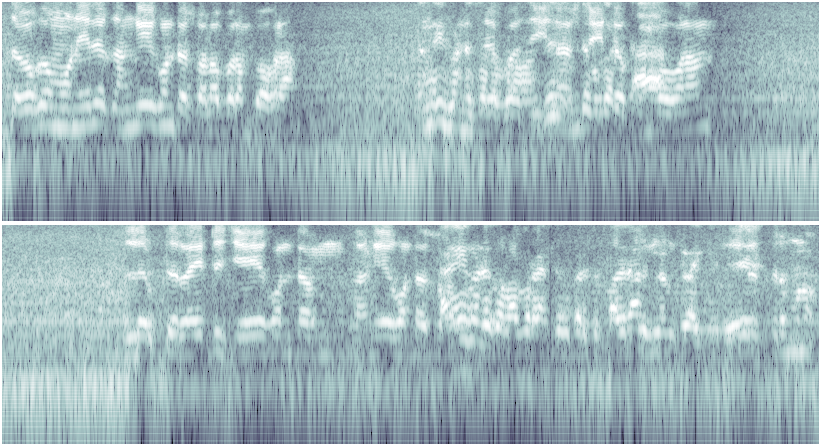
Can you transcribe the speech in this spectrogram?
இந்த பக்கம் முனையில கங்கை கொண்ட சோழபுரம். போகலாம் கங்கை கொண்ட சோழபுரம் பக்கம். கும்பகோணம் லெஃப்ட் ரைட்டு ஜெயகொண்டம் கங்கை கொண்ட கங்கை கொண்ட சோழபுரம் பதினாலு கிலோமீட்டர் ஆகிது திருமணம்.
